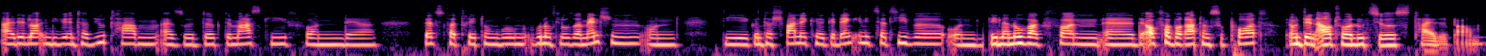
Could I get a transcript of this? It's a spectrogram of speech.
all den Leuten, die wir interviewt haben, also Dirk Demaski von der Selbstvertretung wohnungsloser Menschen und die Günter Schwannecke Gedenkinitiative und Lena Nowak von äh, der Opferberatung Support und den Autor Lucius Teilbaum.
